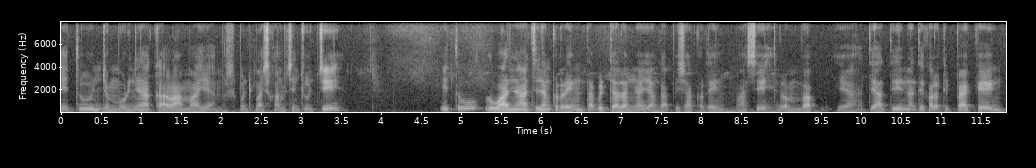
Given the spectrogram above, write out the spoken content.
Itu jemurnya agak lama ya meskipun dimasukkan mesin cuci. Itu luarnya aja yang kering tapi dalamnya yang nggak bisa kering. Masih lembab ya hati-hati. Nanti kalau di packing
